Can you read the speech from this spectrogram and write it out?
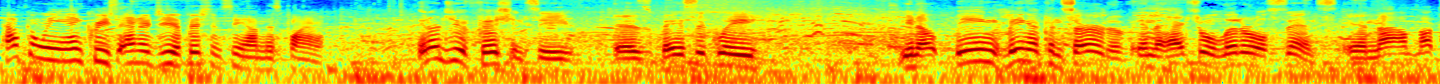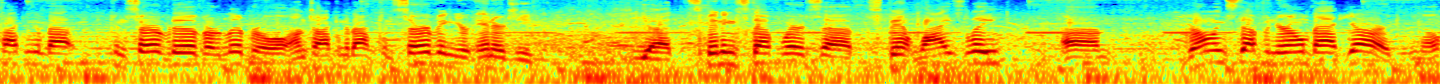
How can we increase energy efficiency on this planet? Energy efficiency is basically, you know, being being a conservative in the actual literal sense. And now I'm not talking about conservative or liberal. I'm talking about conserving your energy. Yeah, spending stuff where it's uh, spent wisely. Um, growing stuff in your own backyard. You know,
